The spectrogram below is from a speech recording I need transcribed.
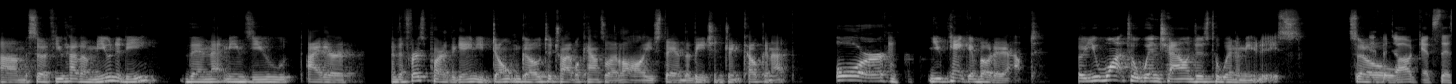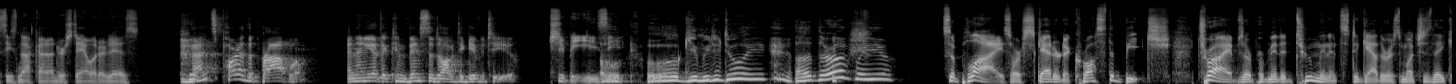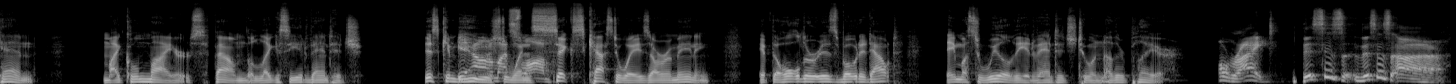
Um, so if you have immunity, then that means you either in the first part of the game you don't go to tribal council at all. You stay on the beach and drink coconut, or you can't get voted out. So you want to win challenges to win immunities. So If a dog gets this, he's not going to understand what it is. that's part of the problem. And then you have to convince the dog to give it to you. Should be easy. oh, give me the toy. I'll throw it for you. Supplies are scattered across the beach. Tribes are permitted two minutes to gather as much as they can. Michael Myers found the legacy advantage. This can be Get used when swamp. six castaways are remaining. If the holder is voted out, they must will the advantage to another player. All right. This is this is uh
